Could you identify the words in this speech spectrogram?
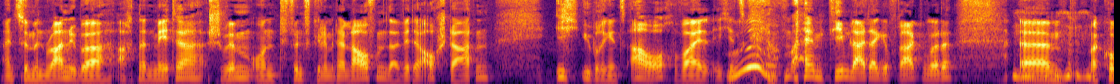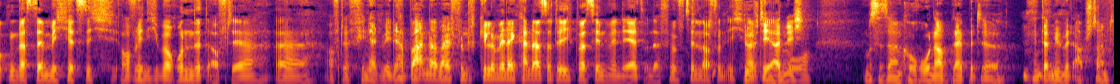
ein Swim and Run über 800 Meter schwimmen und 5 Kilometer laufen. Da wird er auch starten. Ich übrigens auch, weil ich jetzt uh. von meinem Teamleiter gefragt wurde. Ähm, mal gucken, dass der mich jetzt nicht, hoffentlich nicht überrundet auf der, äh, auf der 400 Meter Bahn. Aber bei 5 Kilometern kann das natürlich passieren, wenn der jetzt unter 15 läuft und ich Dürfte halt ja nicht. Musste sagen, Corona, bleib bitte hinter mir mit Abstand.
